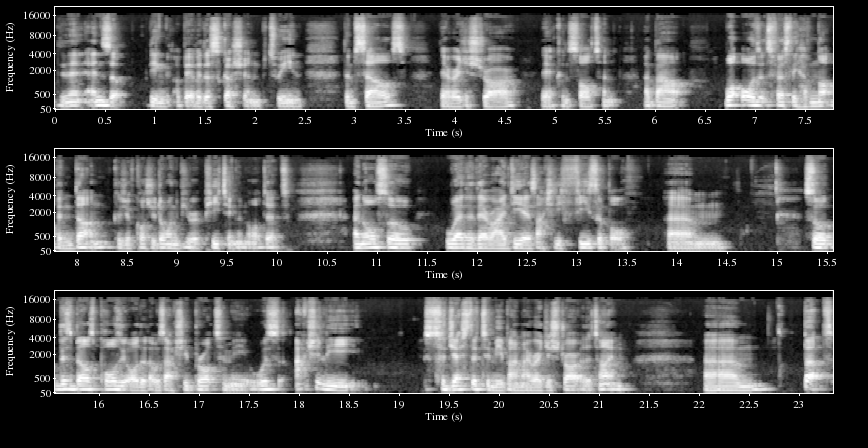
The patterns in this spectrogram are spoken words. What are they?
Then it ends up being a bit of a discussion between themselves, their registrar, their consultant about what audits firstly have not been done, because of course you don't want to be repeating an audit, and also whether their idea is actually feasible. Um, so this Bell's palsy audit that was actually brought to me was actually suggested to me by my registrar at the time. Um, but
